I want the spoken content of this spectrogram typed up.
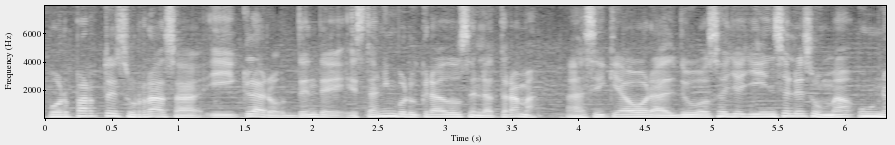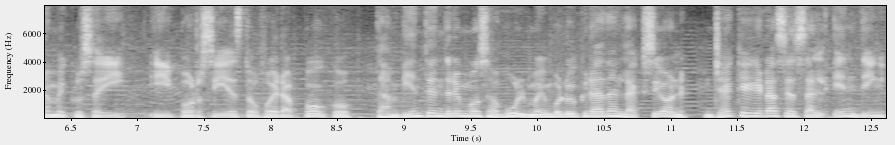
por parte de su raza y claro, Dende están involucrados en la trama, así que ahora al dúo Saiyajin se le suma un Namekusei. Y por si esto fuera poco, también tendremos a Bulma involucrada en la acción, ya que gracias al ending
